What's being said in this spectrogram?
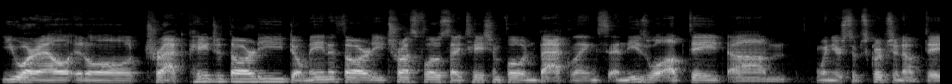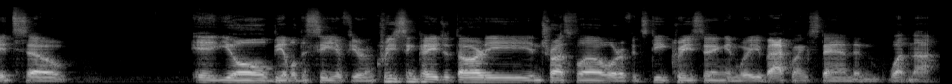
url it'll track page authority domain authority trust flow citation flow and backlinks. And these will update um, when your subscription updates. So it, you'll be able to see if you're increasing page authority in trust flow or if it's decreasing and where your backlinks stand and whatnot.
